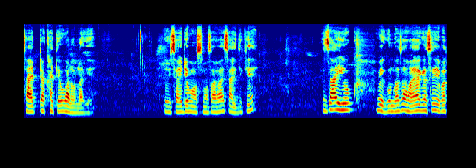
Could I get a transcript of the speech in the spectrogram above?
সাইডটা খাইতেও ভালো লাগে। দুই সাইডে মশমশা হয় চারিদিকে। যাই হোক বেগুন ভাজা হয়ে গেছে, এবার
